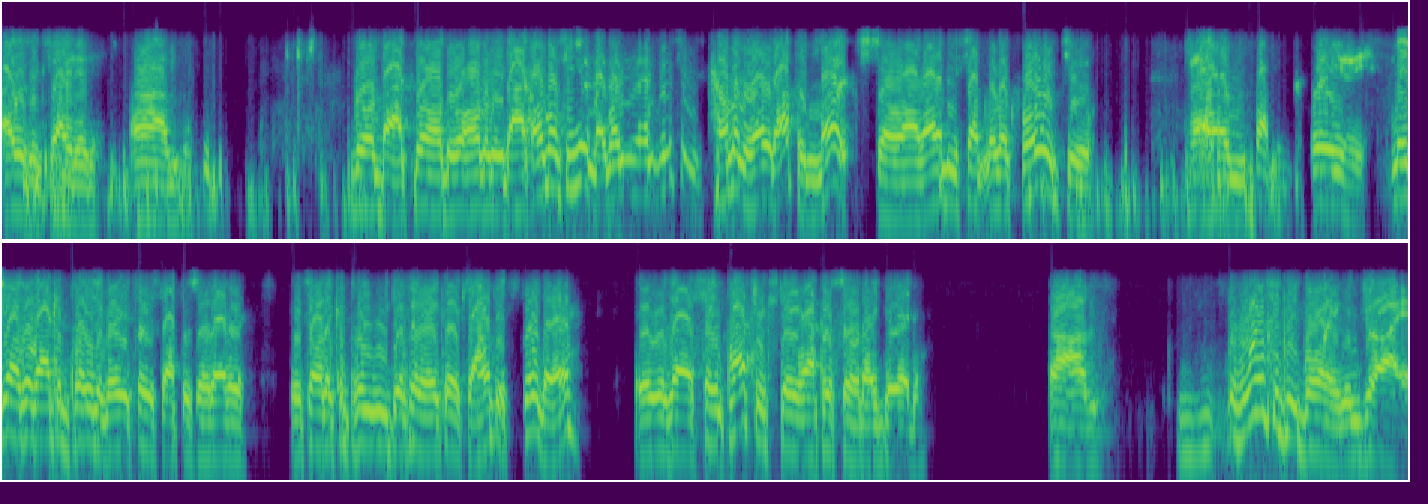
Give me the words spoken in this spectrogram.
I was excited. Um, going back all the all the way back, almost a year. My one year anniversary is coming right up in March, so uh, that'll be something to look forward to. Um, fucking crazy. maybe I'll go back and play the very first episode ever. It's on a completely different Anchor account. It's still there. It was a St. Patrick's Day episode I did. Um, horrifically boring and dry,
